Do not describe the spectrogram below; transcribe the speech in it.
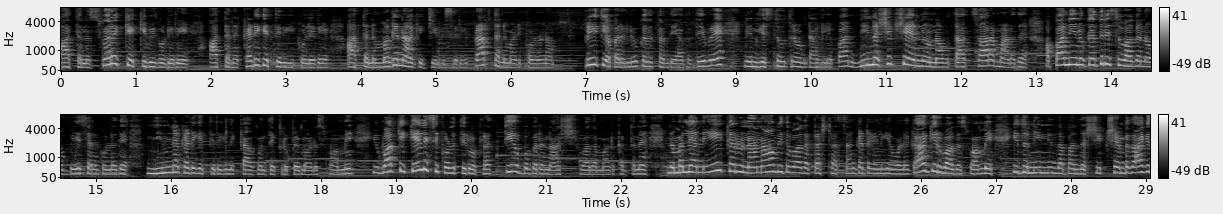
ಆತನ ಸ್ವರಕ್ಕೆ ಕಿವಿಗೊಡಿರಿ, ಆತನ ಕಡೆಗೆ ತಿರುಗಿಕೊಳ್ಳಿರಿ, ಆತನ ಮಗನಾಗಿ ಜೀವಿಸಿರಿ. ಪ್ರಾರ್ಥನೆ ಮಾಡಿಕೊಳ್ಳೋಣ. ಪ್ರೀತಿಯ ಪರಲೋಕದ ತಂದೆಯಾದ ದೇವರೇ, ನಿನಗೆ ಸ್ತೋತ್ರ ಉಂಟಾಗಲಿಯಪ್ಪ. ನಿನ್ನ ಶಿಕ್ಷೆಯನ್ನು ನಾವು ತಾತ್ಸಾರ ಮಾಡದೆ, ಅಪ್ಪ, ನೀನು ಗದರಿಸುವಾಗ ನಾವು ಬೇಸರಗೊಳ್ಳದೆ ನಿನ್ನ ಕಡೆಗೆ ತಿರುಗಲಿಕ್ಕಾಗುವಂತೆ ಕೃಪೆ ಮಾಡು ಸ್ವಾಮಿ. ಈ ವಾಕ್ಯ ಕೇಳಿಸಿಕೊಳ್ಳುತ್ತಿರುವ ಪ್ರತಿಯೊಬ್ಬೊಬ್ಬರನ್ನು ಆಶೀರ್ವಾದ ಮಾಡ್ಕೊಳ್ತಾನೆ ನಮ್ಮಲ್ಲಿ ಅನೇಕರು ನಾನಾ ವಿಧವಾದ ಕಷ್ಟ ಸಂಕಟಗಳಿಗೆ ಒಳಗಾಗಿರುವಾಗ ಸ್ವಾಮಿ, ಇದು ನಿನ್ನಿಂದ ಬಂದ ಶಿಕ್ಷೆ ಎಂಬುದಾಗಿ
